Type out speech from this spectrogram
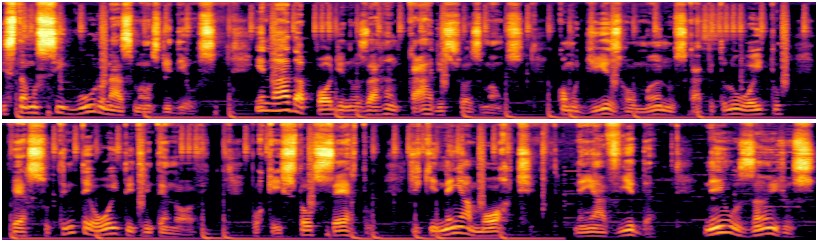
Estamos seguros nas mãos de Deus, e nada pode nos arrancar de suas mãos, como diz Romanos capítulo 8, verso 38 e 39. Porque estou certo de que nem a morte, nem a vida, nem os anjos,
